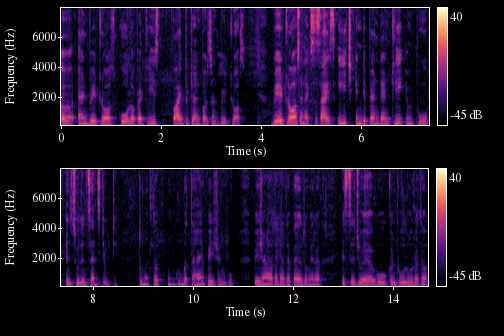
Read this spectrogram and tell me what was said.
uh, and weight loss goal of at least 5 to 10% weight loss. Weight loss and exercise each independently improve insulin sensitivity तो मतलब उनको बताएँ पेशेंट को पेशेंट आते कहते हैं पहले तो मेरा इससे जो है वो कंट्रोल हो रहा था।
